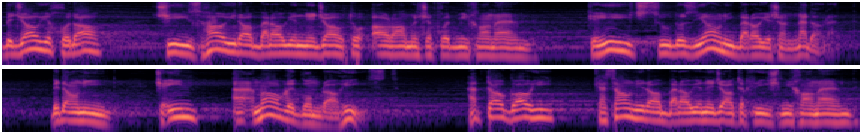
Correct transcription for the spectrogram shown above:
به جای خدا چیزهایی را برای نجات و آرامش خود می‌خوانند که هیچ سود و زیانی برایشان ندارد. بدانید که این اعماق گمراهی است. حتی گاهی کسانی را برای نجات خیش می‌خوانند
